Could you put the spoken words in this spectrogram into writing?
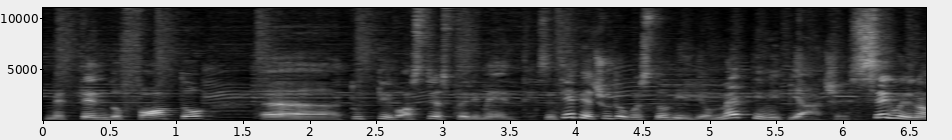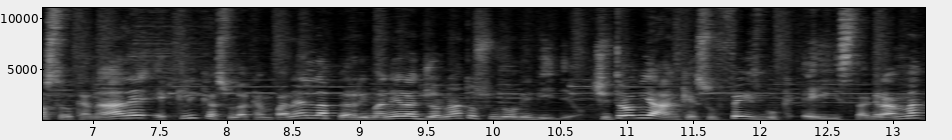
mettendo foto eh, tutti i vostri esperimenti. Se ti è piaciuto questo video metti mi piace, segui il nostro canale e clicca sulla campanella per rimanere aggiornato su nuovi video. Ci trovi anche su Facebook e Instagram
